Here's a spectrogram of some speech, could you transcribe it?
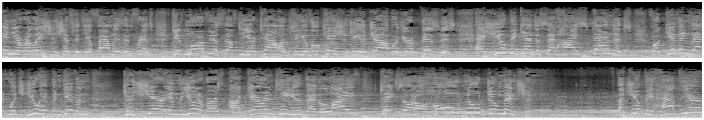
in your relationships with your families and friends, give more of yourself to your talent, to your vocation, to your job or your business, as you begin to set high standards for giving that which you have been given to share in the universe, I guarantee you that life takes on a whole new dimension. That you'll be happier,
